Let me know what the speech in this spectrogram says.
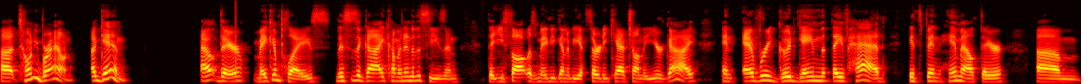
Uh, Tony Brown again out there making plays. This is a guy coming into the season that you thought was maybe going to be a 30 catch on the year guy, and every good game that they've had, it's been him out there um,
